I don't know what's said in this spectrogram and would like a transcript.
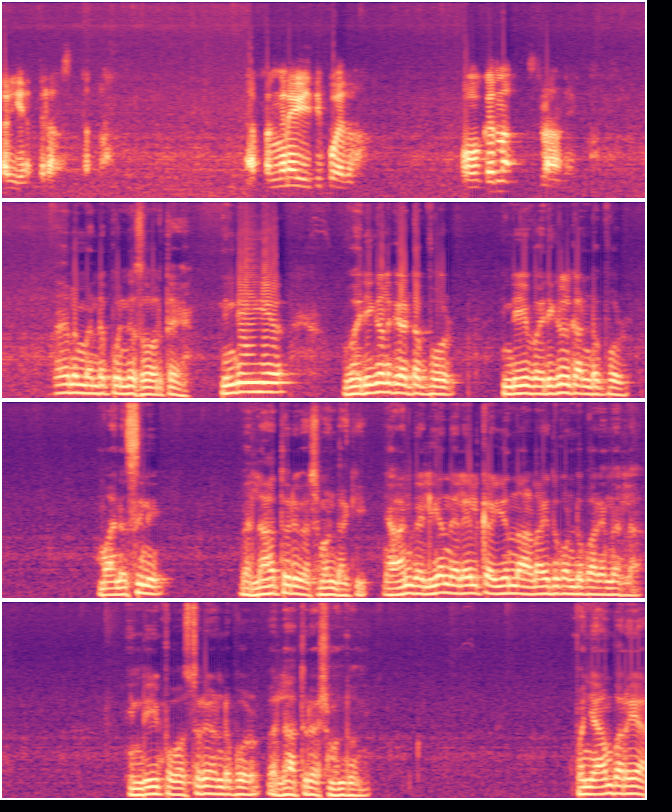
കഴിയാത്തൊരവസ്ഥ അപ്പൊ ഇങ്ങനെ എഴുതി പോയതാ. ഓക്കെ. എന്തായാലും എന്റെ പൊന്നു സുഹൃത്തെ നിന്റെ ഈ വരികൾ കേട്ടപ്പോൾ നിന്റെ ഈ വരികൾ കണ്ടപ്പോൾ മനസ്സിന് വല്ലാത്തൊരു വിഷമമുണ്ടാക്കി ഞാൻ വലിയ നിലയിൽ കഴിയുന്ന ആളായത് കൊണ്ട് പറയുന്നതല്ല. നിന്റെ ഈ പോസ്റ്റർ കണ്ടപ്പോൾ വല്ലാത്തൊരു വിഷമം തോന്നി. അപ്പം ഞാൻ പറയാ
